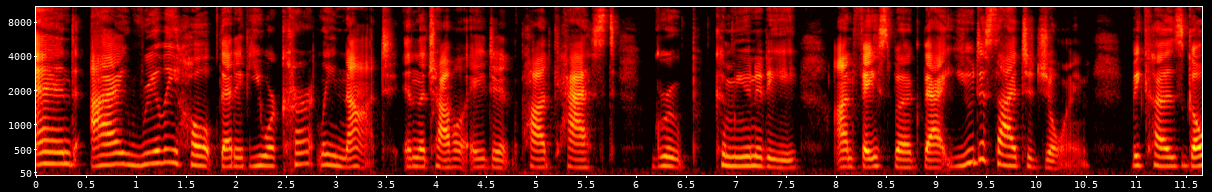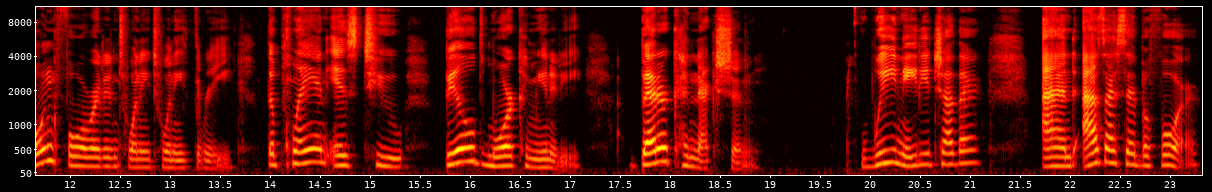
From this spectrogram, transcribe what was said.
And I really hope that if you are currently not in the Travel Agent podcast group community on Facebook, that you decide to join because going forward in 2023, the plan is to build more community, better connection. We need each other. And as I said before,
